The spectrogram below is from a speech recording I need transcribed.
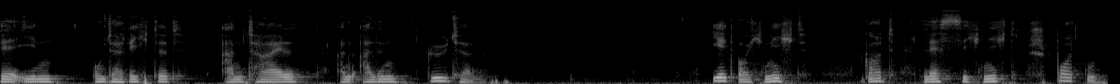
der ihn unterrichtet, Anteil an allen Gütern. Irrt euch nicht, Gott lässt sich nicht spotten,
